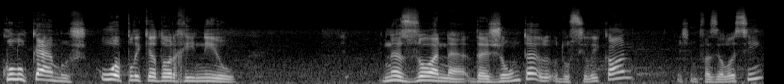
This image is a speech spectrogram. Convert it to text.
colocamos o aplicador Renew na zona da junta do silicone, deixem-me fazê-lo assim,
